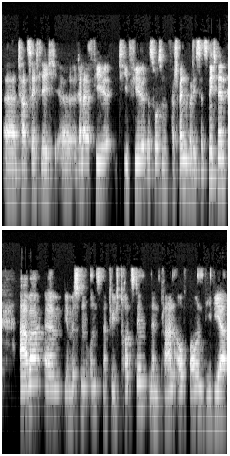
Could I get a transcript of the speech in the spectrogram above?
äh, tatsächlich äh, relativ viel, viel Ressourcen verschwenden, würde ich es jetzt nicht nennen. Aber ähm, wir müssen uns natürlich trotzdem einen Plan aufbauen, wie wir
